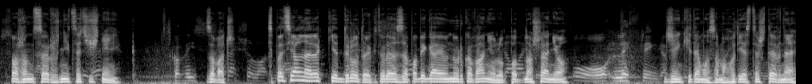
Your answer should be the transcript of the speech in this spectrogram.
tworząc różnicę ciśnień. Zobacz, specjalne lekkie druty, które zapobiegają nurkowaniu lub podnoszeniu. Dzięki temu samochód jest sztywny.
